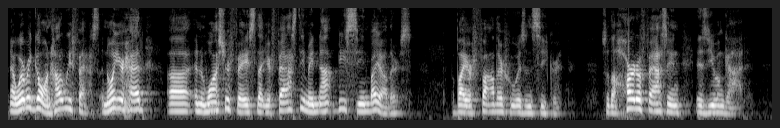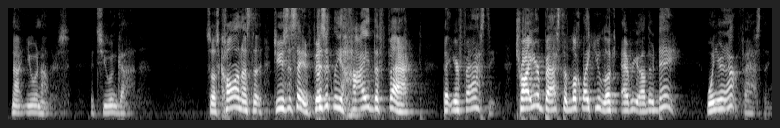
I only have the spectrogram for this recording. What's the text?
now where are we going? How do we fast? Anoint your head uh, and wash your face, that your fasting may not be seen by others, but by your Father who is in secret. So the heart of fasting is you and God, not you and others. It's you and God. So it's calling us that Jesus is saying, physically hide the fact that you're fasting. Try your best to look like you look every other day when you're not fasting.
